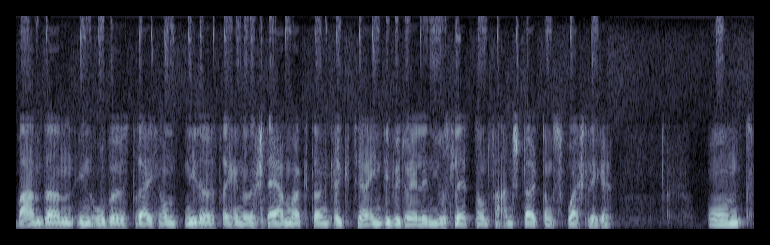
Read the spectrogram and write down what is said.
wandern in Oberösterreich und Niederösterreich und der Steiermark, dann kriegt sie ja individuelle Newsletter und Veranstaltungsvorschläge. Und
